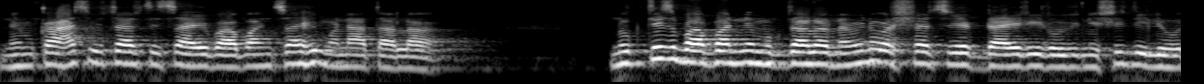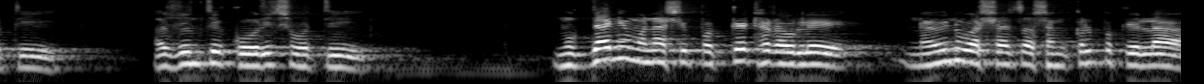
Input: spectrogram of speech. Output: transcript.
नेमका हाच विचार तिचा आईबाबांचाही मनात आला. नुकतीच बाबांनी मुग्धाला नवीन वर्षाची एक डायरी रोजनिशी दिली होती. अजून ती कोरीच होती. मुग्धाने मनाशी पक्के ठरवले नवीन वर्षाचा संकल्प केला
